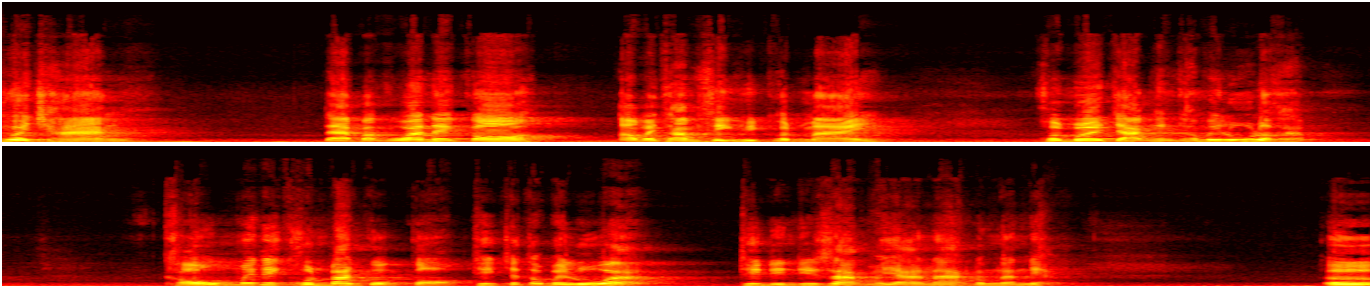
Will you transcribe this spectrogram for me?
ช่วยช้าง แต่ปรากฏว่านายกเอาไปทำสิ่งผิดกฎหมาย คนบริจาคเงินเขาไม่รู้หรอกครับ เขาไม่ได้คนบ้านกกอกที่จะต้องไปรู้ว่าที่ดินที่สร้างพญานาคตรงนั้นเนี่ย เออ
